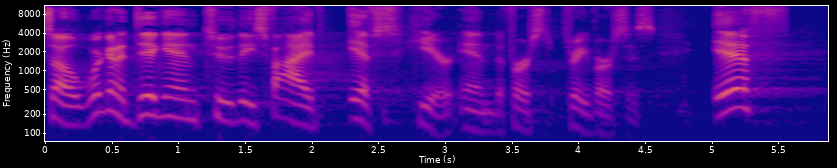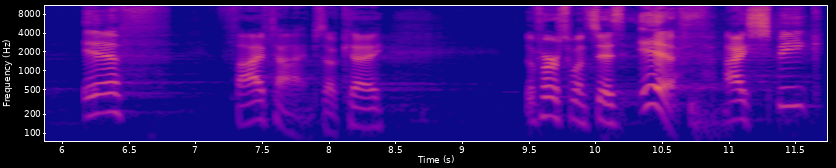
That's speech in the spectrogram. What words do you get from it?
So we're going to dig into these five ifs here in the first three verses. If, if, five times, okay? The first one says, If I speak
